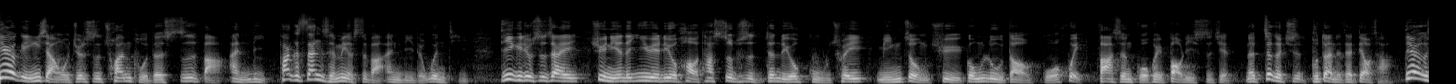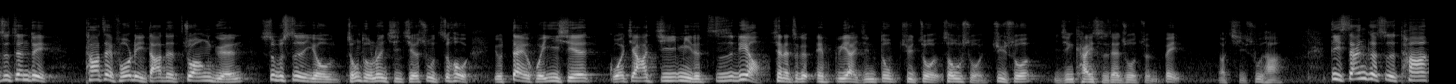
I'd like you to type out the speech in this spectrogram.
第二个影响，我觉得是川普的司法案例，他个三个层面有司法案例的问题。第一个就是在去年的一月六号，他是不是真的有鼓吹民众去攻入到国会，发生国会暴力事件？那这个是不断的在调查。第二个是针对他在佛罗里达的庄园，是不是有总统任期结束之后有带回一些国家机密的资料？现在这个 FBI 已经都去做搜索，据说已经开始在做准备，要起诉他。第三个是他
